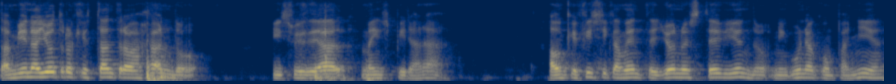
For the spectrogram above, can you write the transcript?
También hay otros que están trabajando y su ideal me inspirará. Aunque físicamente yo no esté viendo ninguna compañía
